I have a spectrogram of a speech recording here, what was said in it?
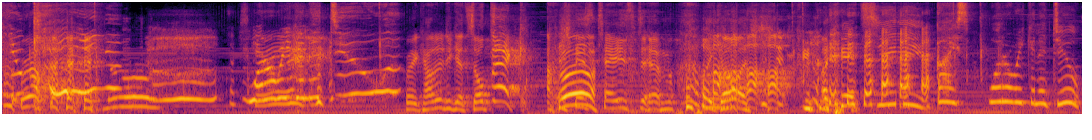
Run! I'm What are we gonna do? Wait, how did he get so thick? I Ah. just tased him. Oh my gosh. I can't see. Guys, what are we gonna do?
